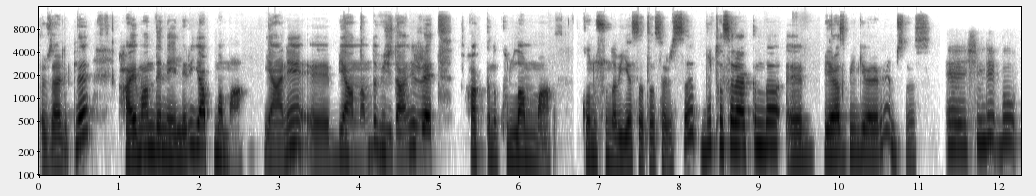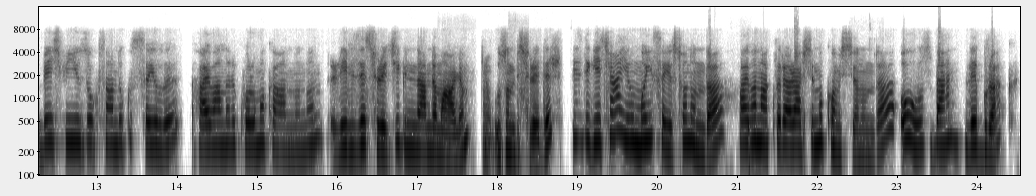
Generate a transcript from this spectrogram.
özellikle hayvan deneyleri yapmama yani e, bir anlamda vicdani ret hakkını kullanma konusunda bir yasa tasarısı. Bu tasarı hakkında e, biraz bilgi verebilir misiniz? Ee, şimdi bu 5199 sayılı Hayvanları Koruma Kanunu'nun revize süreci gündemde malum uzun bir süredir. Biz de geçen yıl Mayıs ayı sonunda Hayvan Hakları Araştırma Komisyonu'nda Oğuz, ben ve Burak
